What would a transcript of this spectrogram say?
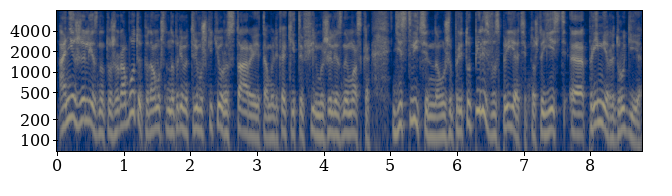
они железно тоже работают, потому что, например, «Три мушкетера» старые там, или какие-то фильмы «Железная маска» действительно уже притупились в восприятии, потому что есть э, примеры другие.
